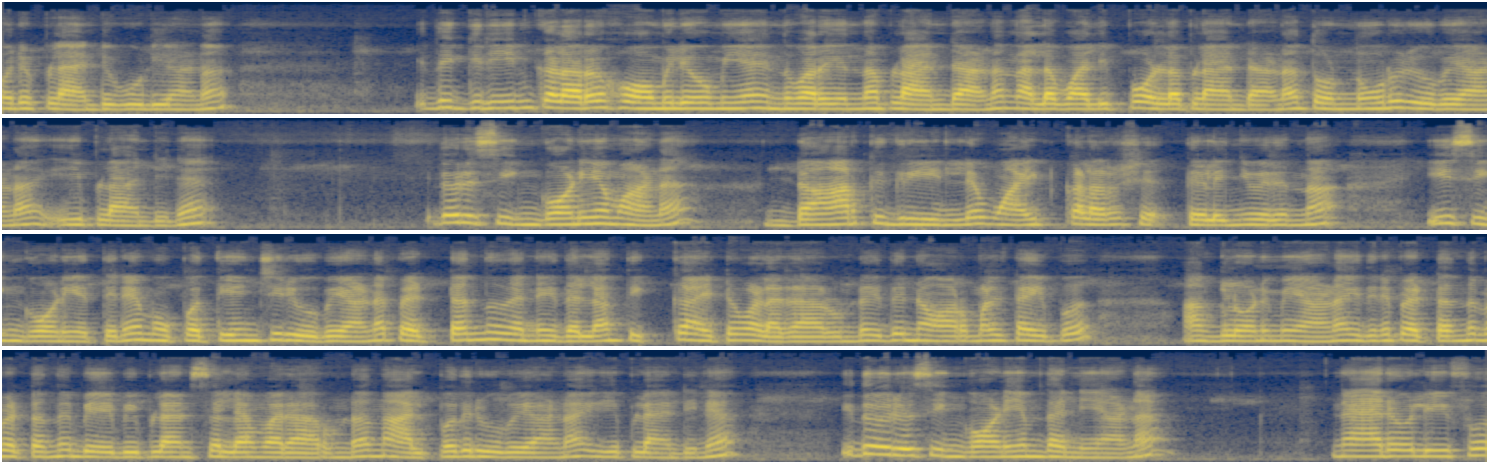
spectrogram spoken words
ഒരു പ്ലാന്റ് കൂടിയാണ്. ഇത് ഗ്രീൻ കളർ ഹോമിലോമിയ എന്ന് പറയുന്ന പ്ലാന്റ് ആണ് നല്ല വലിപ്പമുള്ള പ്ലാന്റ് ആണ് തൊണ്ണൂറ് രൂപയാണ് ഈ പ്ലാന്റിന്. ഇതൊരു സിങ്കോണിയമാണ്. ഡാർക്ക് ഗ്രീനിൽ വൈറ്റ് കളർ തെളിഞ്ഞു വരുന്ന ഈ സിങ്കോണിയത്തിന് മുപ്പത്തിയഞ്ച് രൂപയാണ്. പെട്ടെന്ന് തന്നെ ഇതെല്ലാം തിക്കായിട്ട് വളരാറുണ്ട്. ഇത് നോർമൽ ടൈപ്പ് അഗ്ലോണിമയാണ്. ഇതിന് പെട്ടെന്ന് പെട്ടെന്ന് ബേബി പ്ലാന്റ്സ് എല്ലാം വരാറുണ്ട്. നാൽപ്പത് രൂപയാണ് ഈ പ്ലാന്റിന് ഇതൊരു സിങ്കോണിയം തന്നെയാണ്. നാരോ ലീഫ്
